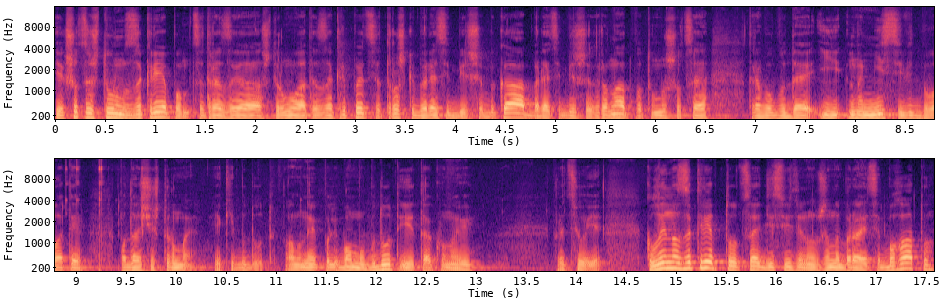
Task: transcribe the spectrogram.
Якщо це штурм з закрепом, це треба заштурмувати, закріпитися, трошки береться більше БК, береться більше гранат, тому що це треба буде і на місці відбивати подальші штурми, які будуть. А вони по-любому будуть, і так воно і працює. Коли на закріп, то це дійсно вже набирається багато.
